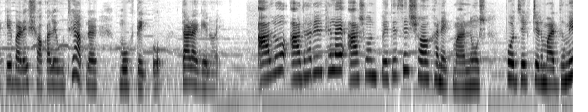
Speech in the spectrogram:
একেবারে সকালে উঠে আপনার মুখ দেখব। তার আগে নয়। আলো আধারের খেলায় আসন পেতেছে শখানেক মানুষ। প্রজেক্টের মাধ্যমে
